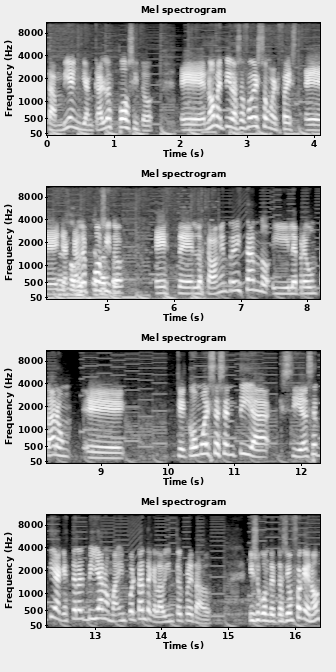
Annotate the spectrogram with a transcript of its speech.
también Giancarlo Espósito, eh, no mentira, eso fue en el Summerfest, eh, El Giancarlo Espósito este, lo estaban entrevistando y le preguntaron eh, que cómo él se sentía, si él sentía que este era el villano más importante que lo había interpretado. Y su contestación fue que no.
